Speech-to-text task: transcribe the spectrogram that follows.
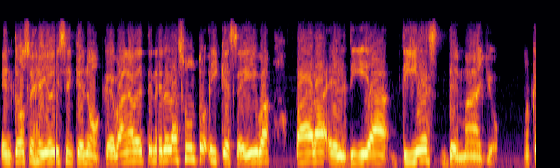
entonces ellos dicen que no, que van a detener el asunto y que se iba para el día 10 de mayo. ¿Ok?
